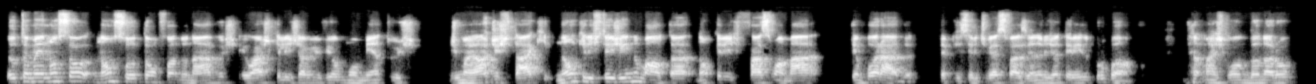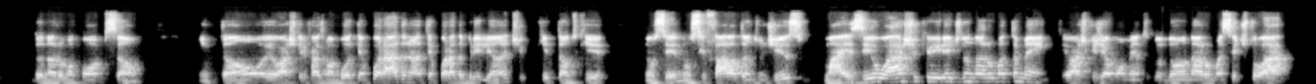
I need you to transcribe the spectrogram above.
Eu também não sou, não sou tão fã do Navas. Eu acho que ele já viveu momentos de maior destaque. Não que ele esteja indo mal, tá? Não que ele faça uma má temporada. Até porque se ele estivesse fazendo, ele já teria ido para o banco. Mas com o Donnarumma, Donnarumma com opção. Então, eu acho que ele faz uma boa temporada, não é uma temporada brilhante, que tanto que não sei, não se fala tanto disso, mas eu acho que eu iria de Donnarumma também. Eu acho que já é o momento do Donnarumma ser titular.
